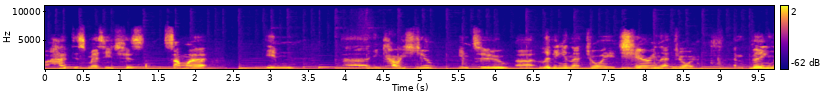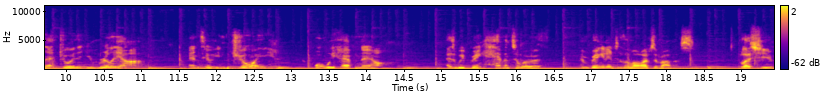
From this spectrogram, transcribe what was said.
I hope this message has somewhere in uh, encouraged you into uh, living in that joy, sharing that joy, and being that joy that you really are, and to enjoy what we have now as we bring heaven to earth and bring it into the lives of others. Bless you.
